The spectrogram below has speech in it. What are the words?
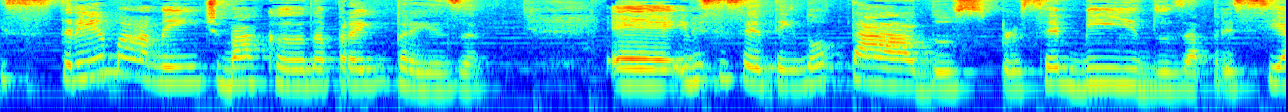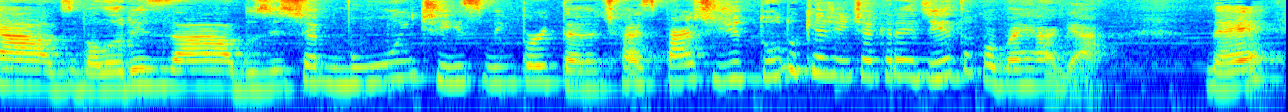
extremamente bacana para a empresa. É, eles se sentem notados, percebidos, apreciados, valorizados. Isso é muitíssimo importante, faz parte de tudo que a gente acredita como RH, né?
